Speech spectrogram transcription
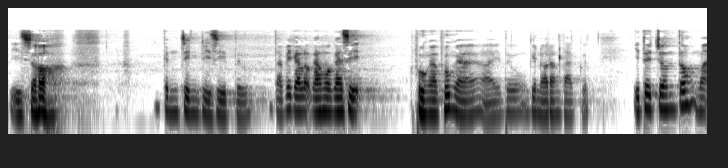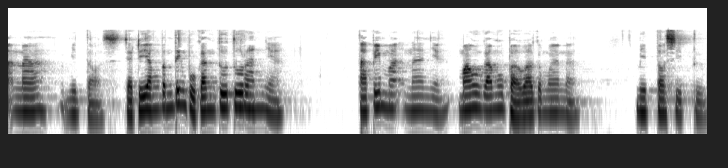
iso kencing di situ. Tapi kalau kamu kasih bunga-bunga, nah itu mungkin orang takut. Itu contoh makna mitos. Jadi yang penting bukan tuturannya, tapi maknanya. Mau kamu bawa ke mana mitos itu.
